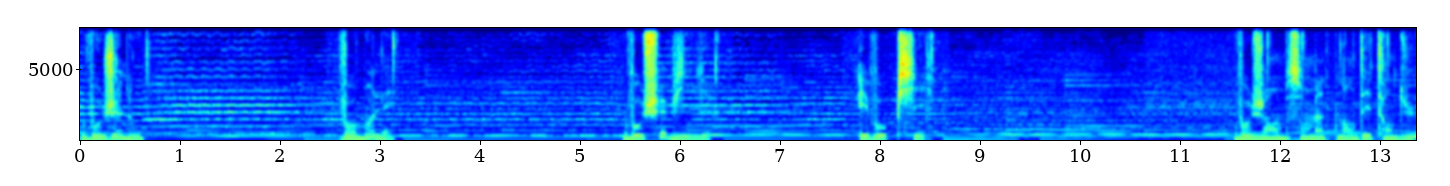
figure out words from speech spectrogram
vos genoux, vos mollets, vos chevilles et vos pieds. Vos jambes sont maintenant détendues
